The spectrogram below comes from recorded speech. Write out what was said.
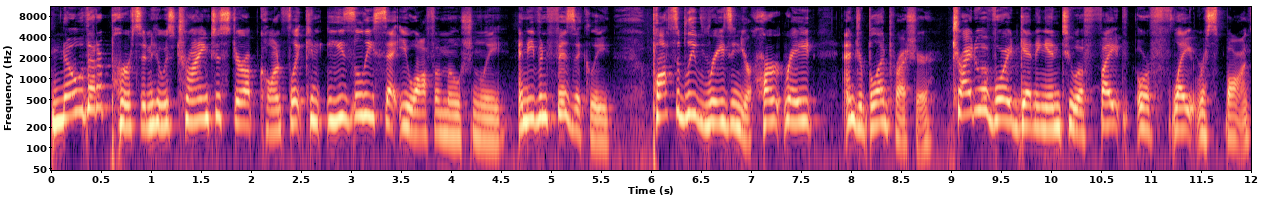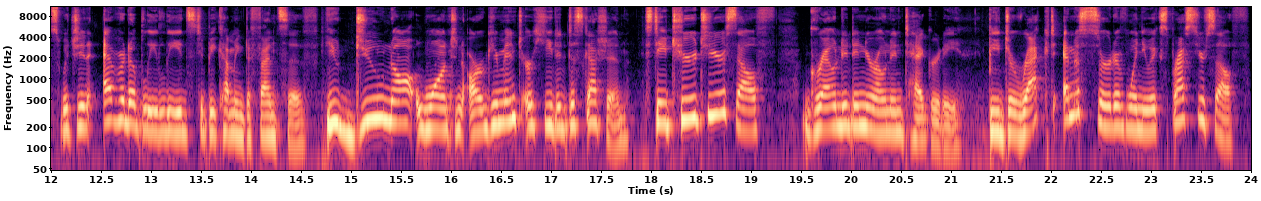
Know that a person who is trying to stir up conflict can easily set you off emotionally and even physically, possibly raising your heart rate and your blood pressure. Try to avoid getting into a fight or flight response, which inevitably leads to becoming defensive. You do not want an argument or heated discussion. Stay true to yourself, grounded in your own integrity. Be direct and assertive when you express yourself.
